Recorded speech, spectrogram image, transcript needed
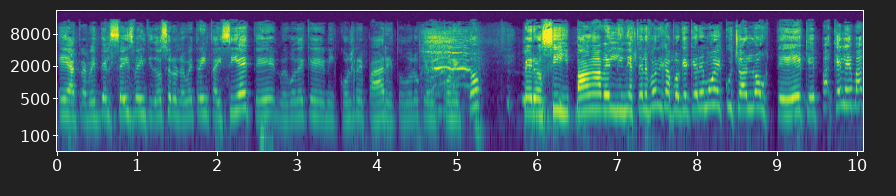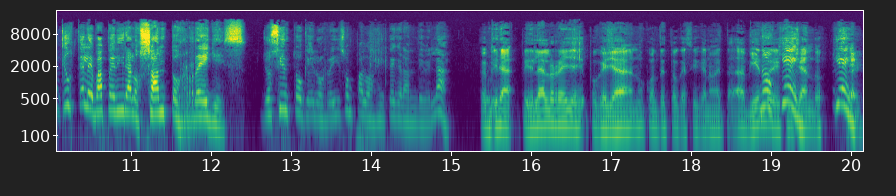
eh, a través del 6220937, luego de que Nicole repare todo lo que desconectó. Pero sí, van a haber líneas telefónicas porque queremos escucharlo a usted. ¿Qué, pa- qué le va, qué usted le va a pedir a los santos reyes? Yo siento que los reyes son para la gente grande, ¿verdad? Pues mira, pídele a los reyes, porque ya nos contestó que sí, que nos está viendo No, y ¿quién? escuchando. ¿Quién?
